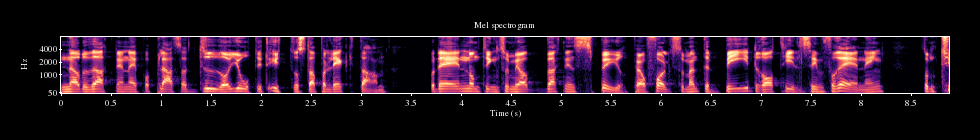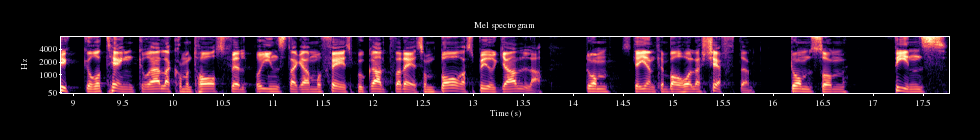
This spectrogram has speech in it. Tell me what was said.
när du verkligen är på plats. Att du har gjort ditt yttersta på läktaren. Och Det är någonting som jag verkligen spyr på. Folk som inte bidrar till sin förening. Som tycker och tänker i alla kommentarsfält på Instagram och Facebook och allt vad det är. Som bara spyr galla. De ska egentligen bara hålla käften. De som finns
